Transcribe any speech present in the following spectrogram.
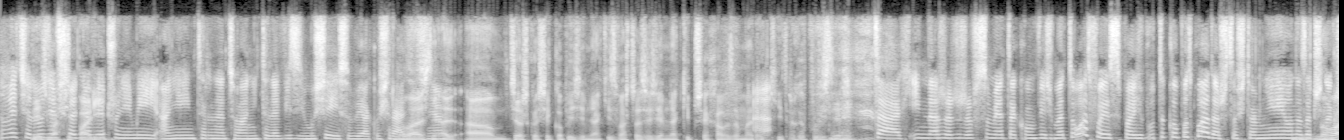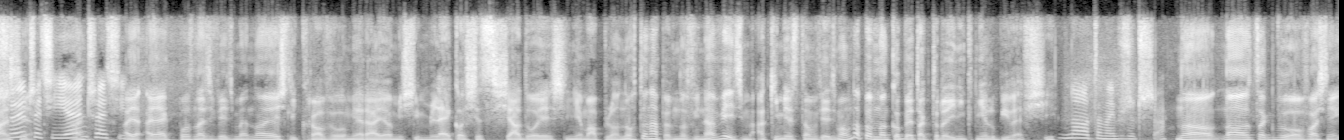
No wiecie, ludzie w średniowieczu nie mieli ani internetu, ani telewizji, musieli sobie jakoś No radzić, właśnie, nie? a, a ciężko się kopie ziemniaki, zwłaszcza, że ziemniaki przyjechały z Ameryki trochę później. Tak, inna rzecz, że w sumie taką wiedźmę to łatwo jest spalić, bo tylko podkładasz coś tam, nie? I ona zaczyna No krzyczeć i jęczeć. I... A, a jak poznać wiedźmę? No jeśli krowy umierają, jeśli mleko się zsiadło, jeśli nie ma plonów, to na pewno wina wiedźmy. A kim jest tą wiedźmą? Na pewno kobieta, której nikt nie lubi we wsi. No, to najbrzydsza. No, no tak było. Właśnie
